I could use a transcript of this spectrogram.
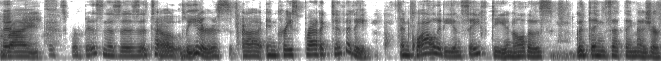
Right. it's for businesses, it's how leaders uh, increase productivity and quality and safety and all those good things that they measure.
